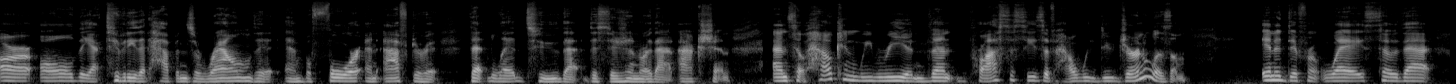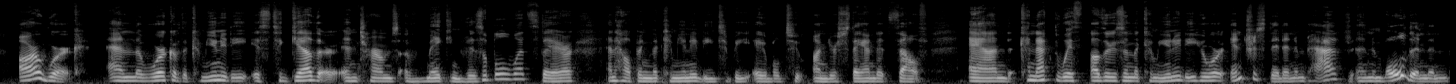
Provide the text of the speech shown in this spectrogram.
are all the activity that happens around it and before and after it that led to that decision or that action. And so, how can we reinvent processes of how we do journalism in a different way so that our work and the work of the community is together in terms of making visible what's there and helping the community to be able to understand itself and connect with others in the community who are interested and, impa- and emboldened and,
